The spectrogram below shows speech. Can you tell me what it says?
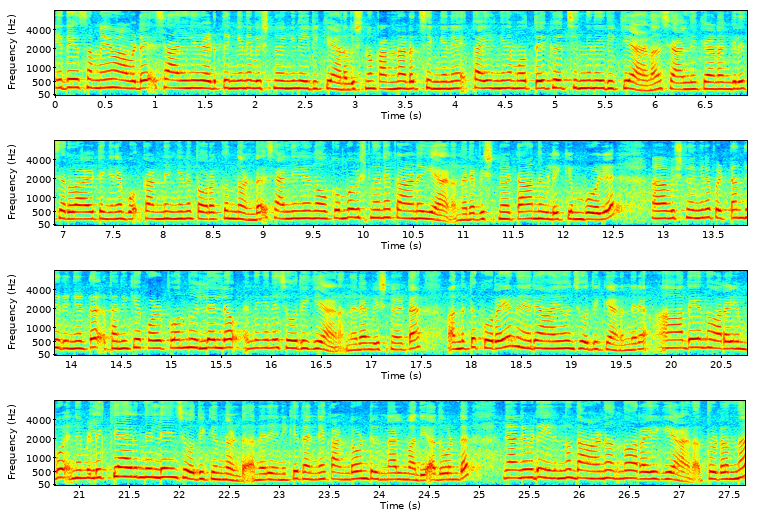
ഇതേ സമയം അവിടെ ശാലിനിയുടെ അടുത്ത് ഇങ്ങനെ വിഷ്ണു ഇങ്ങനെ ഇരിക്കുകയാണ്. വിഷ്ണു കണ്ണടച്ച് ഇങ്ങനെ കൈ ഇങ്ങനെ മുഖത്തേക്ക് വെച്ച് ഇങ്ങനെ ഇരിക്കുകയാണ്. ശാലിനിക്കാണെങ്കിൽ ചെറുതായിട്ട് ഇങ്ങനെ കണ്ണിങ്ങനെ തുറക്കുന്നുണ്ട്. ശാലിനി ഇങ്ങനെ നോക്കുമ്പോൾ വിഷ്ണുവിനെ കാണുകയാണ്. അന്നേരം വിഷ്ണു എന്ന് വിളിക്കുമ്പോൾ വിഷ്ണു ഇങ്ങനെ പെട്ടെന്ന് തിരിഞ്ഞിട്ട് തനിക്ക് കുഴപ്പമൊന്നും ഇല്ലല്ലോ എന്നിങ്ങനെ ചോദിക്കുകയാണ്. അന്നേരം വിഷ്ണു ഇട്ട വന്നിട്ട് കുറേ നേരം ആയോ എന്ന് ചോദിക്കുകയാണ്. അന്നേരം "ആ, അതെ എന്ന് പറയുമ്പോൾ എന്നെ വിളിക്കായിരുന്നില്ലേയും ചോദിക്കുന്നുണ്ട്. അന്നേരം എനിക്ക് തന്നെ കണ്ടുകൊണ്ടിരുന്നാൽ മതി. അതുകൊണ്ട് ഞാനിവിടെ ഇരുന്നതാണ് എന്ന് പറയുകയാണ്. തുടർന്ന്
